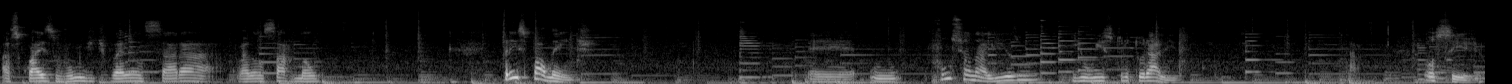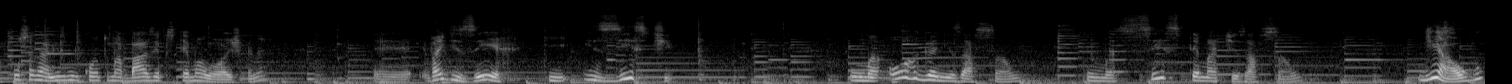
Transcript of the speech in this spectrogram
as quais Wundt vai lançar, a, vai lançar mão. Principalmente é, o funcionalismo e o estruturalismo. Tá. Ou seja, funcionalismo enquanto uma base epistemológica, né? É, vai dizer que existe uma organização, uma sistematização de algo,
